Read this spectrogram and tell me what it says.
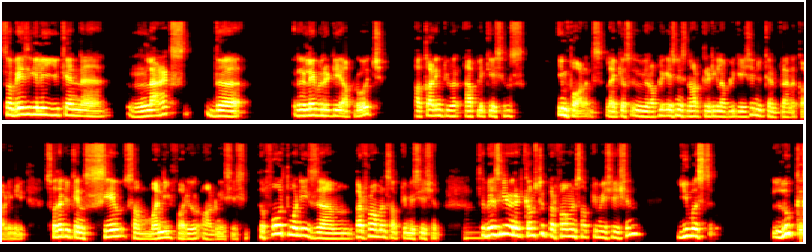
So basically, you can uh, relax the reliability approach according to your application's importance. Like if your application is not critical application, you can plan accordingly so that you can save some money for your organization. The fourth one is um, performance optimization. Mm-hmm. So basically, when it comes to performance optimization, you must look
